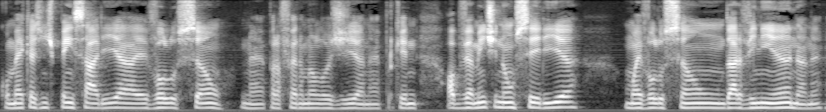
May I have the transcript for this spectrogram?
Como é que a gente pensaria a evolução né, para a fenomenologia, né? Porque, obviamente, não seria uma evolução darwiniana, né?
